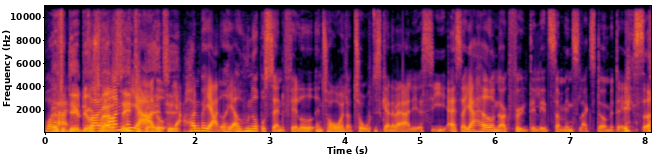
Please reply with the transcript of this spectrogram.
Prøv Altså, det- det er for svært at se tilbage til. Ja, hånden på hjertet. Jeg havde 100% fældet en tårer eller to, det skal da være ærligt at sige. Altså, jeg havde nok følt det lidt som en slags dommedag. Så.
